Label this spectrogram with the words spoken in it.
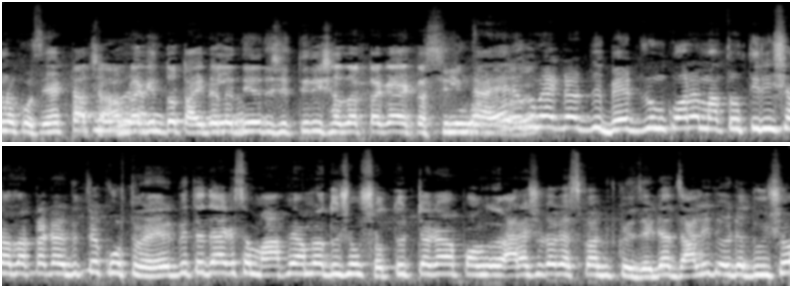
আমরা করছি। একটা আচ্ছা আমরা কিন্তু টাইটেলে দিয়ে দিছি তিরিশ হাজার টাকা একটা সিলিং হ্যাঁ এরকম একটা যদি বেডরুম করে মাত্র তিরিশ হাজার টাকার ভিতরে করতে পারে এর ভিতরে দেখা গেছে মাপে আমরা দুশো সত্তর টাকা আড়াইশো টাকা স্কোয়ার ফিট করেছি। এটা জালি ওইটা দুইশো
